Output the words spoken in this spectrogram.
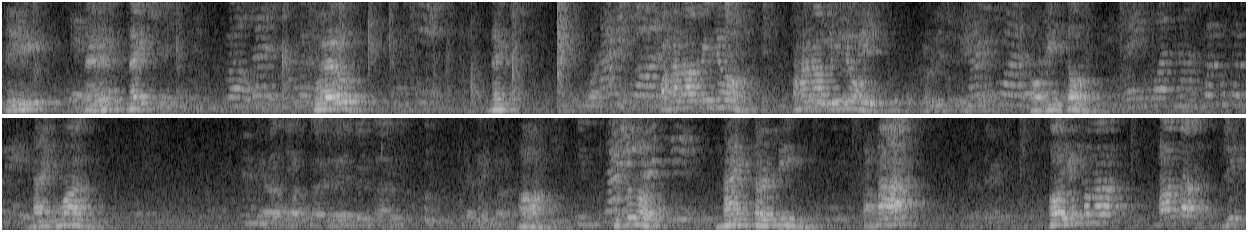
eight, ten, next. Twelve, next. Pahanapin nyo. Pahanapin nyo. Oh, ito. Nine, one. Apat. Kalima. Ah, susunod. 9.13. Tama ah? O, yung mga bata, JP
